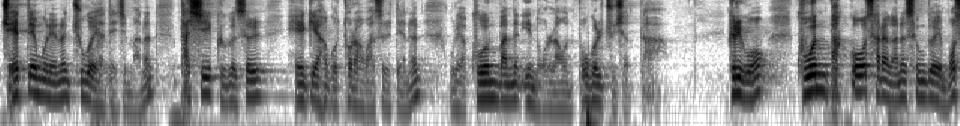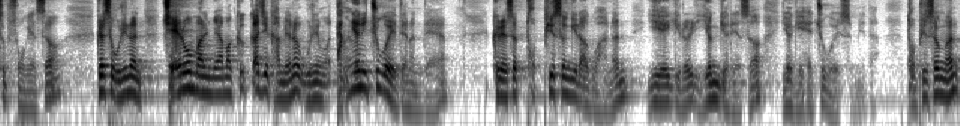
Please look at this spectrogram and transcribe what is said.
죄 때문에는 죽어야 되지만은 다시 그것을 회개하고 돌아왔을 때는 우리가 구원받는 이 놀라운 복을 주셨다. 그리고 구원받고 살아가는 성도의 모습 속에서 그래서 우리는 죄로 말미암아 끝까지 가면은 우리는 뭐 당연히 죽어야 되는데 그래서 도피성이라고 하는 얘기를 연결해서 여기 해주고 있습니다. 도피성은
